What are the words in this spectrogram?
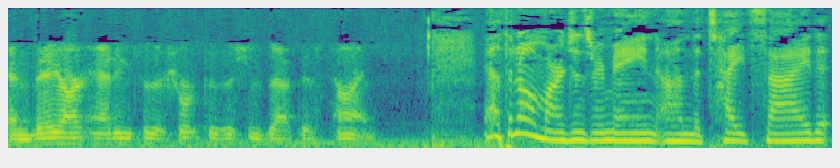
and they are adding to their short positions at this time. Ethanol margins remain on the tight side.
